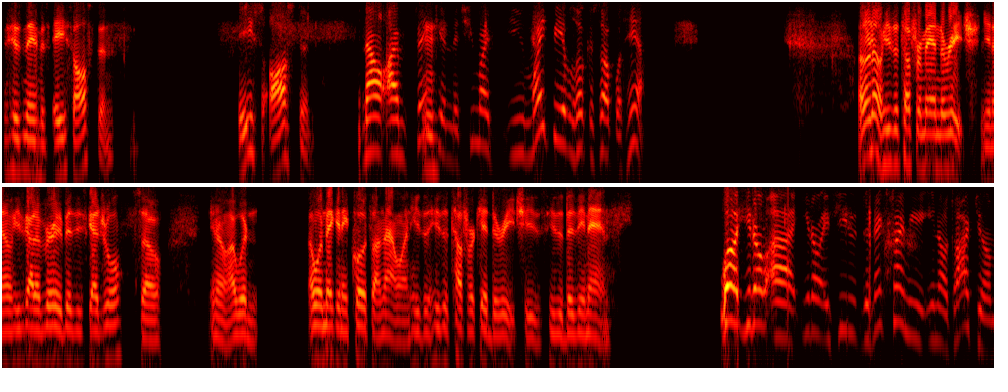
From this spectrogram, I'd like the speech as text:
His name is Ace Austin. Ace Austin. Now I'm Hmm. thinking that you might you might be able to hook us up with him. I don't know. He's a tougher man to reach. You know, he's got a very busy schedule, so you know, I wouldn't, I wouldn't make any quotes on that one. He's a he's a tougher kid to reach. He's he's a busy man. Well, you know, uh, you know, if you the next time you you know talk to him,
